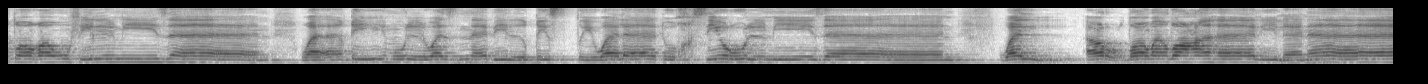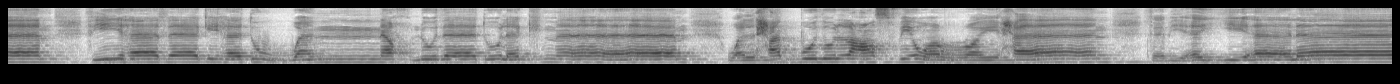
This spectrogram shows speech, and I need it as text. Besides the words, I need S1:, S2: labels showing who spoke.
S1: ألا تطغوا في الميزان وأقيموا الوزن بالقسط ولا تخسروا الميزان والأرض وضعها للنام فيها فاكهة والنخل ذات الأكمام والحب ذو العصف والريحان فبأي آلاء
